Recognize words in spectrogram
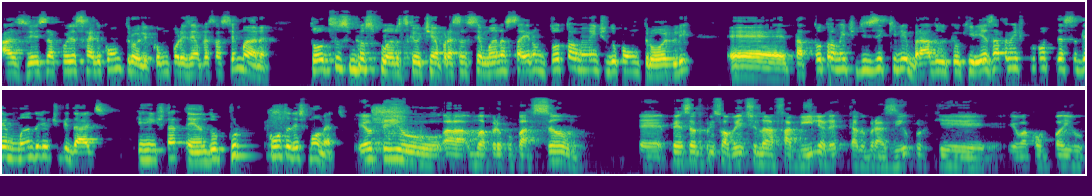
às vezes a coisa sai do controle, como por exemplo essa semana. Todos os meus planos que eu tinha para essa semana saíram totalmente do controle, está é, tá totalmente desequilibrado do que eu queria, exatamente por conta dessa demanda de atividades que a gente está tendo por conta desse momento. Eu tenho ah, uma preocupação, é, pensando principalmente na família né, que está no Brasil, porque eu acompanho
